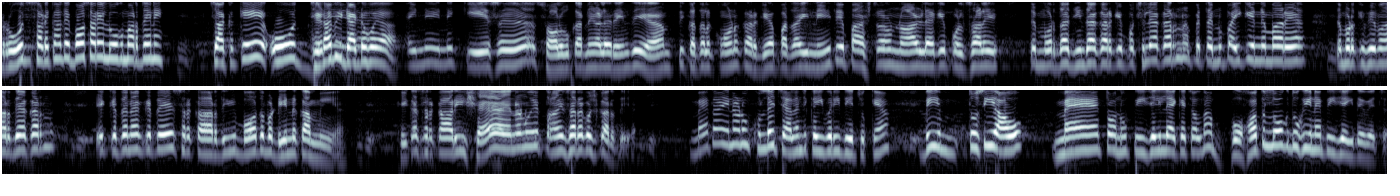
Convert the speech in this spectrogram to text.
ਰੋਜ਼ ਸੜਕਾਂ ਤੇ ਬਹੁਤ ਸਾਰੇ ਲੋਕ ਮਰਦੇ ਨੇ। ਚੱਕ ਕੇ ਉਹ ਜਿਹੜਾ ਵੀ ਡੈੱਡ ਹੋਇਆ। ਇੰਨੇ ਇੰਨੇ ਕੇਸ ਸੋਲਵ ਕਰਨ ਵਾਲੇ ਰਹਿੰਦੇ ਆ ਵੀ ਕਤਲ ਕੌਣ ਕਰ ਗਿਆ, ਪਤਾ ਹੀ ਨਹੀਂ। ਤੇ ਪਾਸਟਰਾਂ ਨੂੰ ਨਾਲ ਲੈ ਕੇ ਪੁਲਿਸ ਵਾਲੇ ਤੇ ਮੁਰਦਾ ਜਿੰਦਾ ਕਰਕੇ ਪੁੱਛ ਲਿਆ ਕਰਨ ਵੀ ਤੈਨੂੰ ਭਾਈ ਕਿੰਨੇ ਮਾਰਿਆ? ਤੇ ਮੁੜ ਕੇ ਫੇਰ ਮਾਰ ਦਿਆ ਕਰਨ। ਇਹ ਕਿਤੇ ਨਾ ਕਿਤੇ ਸਰਕਾਰ ਦੀ ਵੀ ਬਹੁਤ ਵੱਡੀ ਨਕਾਮੀ ਆ। ਠੀਕ ਆ, ਸਰਕਾਰੀ ਸ਼ਹਿ ਆ, ਇਹਨਾਂ ਨੂੰ ਇਹ ਤਾਂ ਹੀ ਸਾਰਾ ਕੁਝ ਕਰਦੇ ਆ। ਮੈਂ ਤਾਂ ਇਹਨਾਂ ਨੂੰ ਖੁੱਲੇ ਚੈਲੰਜ ਕਈ ਵਾਰੀ ਦੇ ਚੁੱਕਿਆ ਵੀ ਤੁਸੀਂ ਆਓ ਮੈਂ ਤੁਹਾਨੂੰ ਪੀਜੀਆਈ ਲੈ ਕੇ ਚੱਲਦਾ ਬਹੁਤ ਲੋਕ ਦੁਖੀ ਨੇ ਪੀਜੀਆਈ ਦੇ ਵਿੱਚ।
